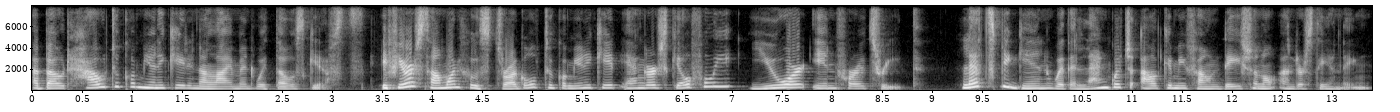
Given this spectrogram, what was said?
about how to communicate in alignment with those gifts. If you're someone who struggled to communicate anger skillfully, you are in for a treat. Let's begin with a language alchemy foundational understanding.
